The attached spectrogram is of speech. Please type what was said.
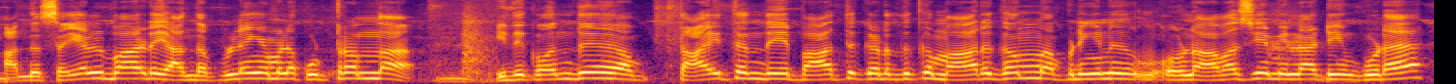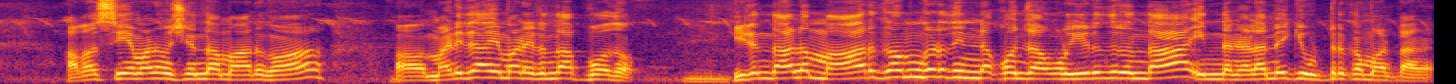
அந்த செயல்பாடு அந்த பிள்ளைங்க மேலே குற்றம் தான் இதுக்கு வந்து தாய் தந்தையை பார்த்துக்கிறதுக்கு மார்க்கம் அப்படிங்கன்னு ஒன்று அவசியம் இல்லாட்டியும் கூட அவசியமான விஷயம்தான் மார்க்கம். அஹ் மனிதாபிமானம் இருந்தால் போதும். இருந்தாலும் மார்க்கம்ங்கிறது இன்னும் கொஞ்சம் அவங்களுக்கு இருந்திருந்தா இந்த நிலைமைக்கு விட்டுருக்க மாட்டாங்க.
